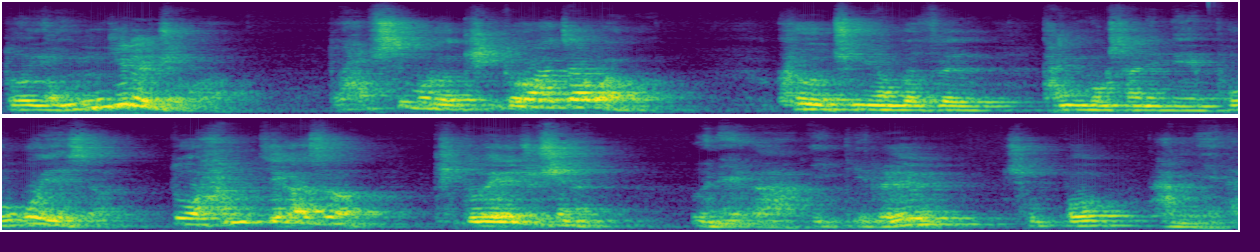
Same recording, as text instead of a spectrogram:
또 용기를 주고 또 합심으로 기도하자고 하고 그 중요한 것을 담임 목사님이 보고해서 또 함께 가서 기도해 주시는 은혜가 있기를 축복합니다.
